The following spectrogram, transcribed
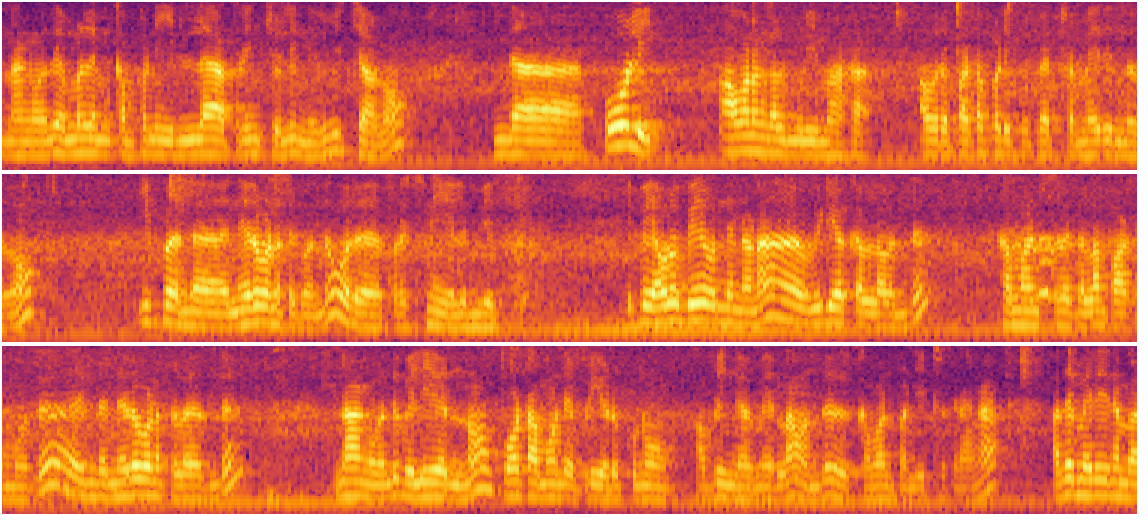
நாங்கள் வந்து எம்எல்எம் கம்பெனி இல்லை அப்படின்னு சொல்லி நிரூபித்தாலும் இந்த போலி ஆவணங்கள் மூலியமாக அவர் பட்டப்படிப்பு பெற்ற மாரி இருந்ததும் இப்போ இந்த நிறுவனத்துக்கு வந்து ஒரு பிரச்சனை எழும்பிடுச்சு இப்போ எவ்வளோ பேர் வந்து என்னென்னா வீடியோக்களில் வந்து கமெண்ட்ஸில் இதெல்லாம் பார்க்கும்போது இந்த நிறுவனத்தில் இருந்து நாங்கள் வந்து வெளியேறணும் போட்ட அமௌண்ட் எப்படி எடுக்கணும் அப்படிங்கிற மாரிலாம் வந்து கமெண்ட் பண்ணிகிட்ருக்குறாங்க அதேமாரி நம்ம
